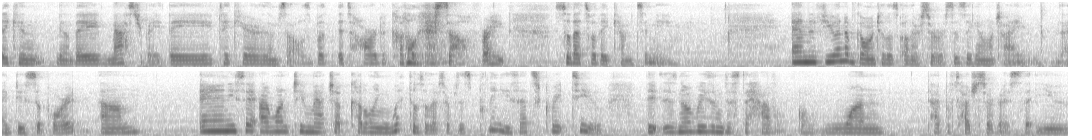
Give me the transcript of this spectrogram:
they can you know they masturbate they take care of themselves but it's hard to cuddle yourself right so that's why they come to me and if you end up going to those other services, again, which I, I do support, um, and you say, I want to match up cuddling with those other services, please, that's great too. There's no reason just to have a one type of touch service that you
